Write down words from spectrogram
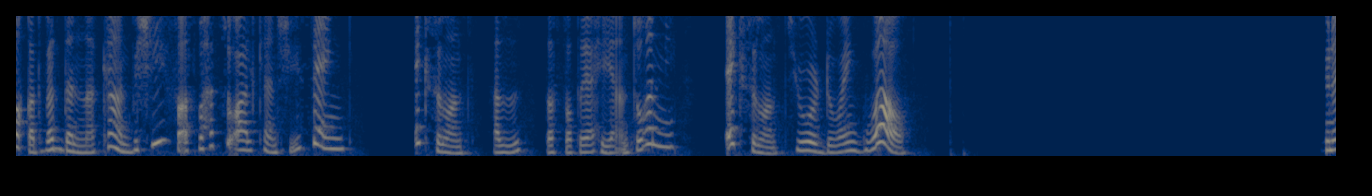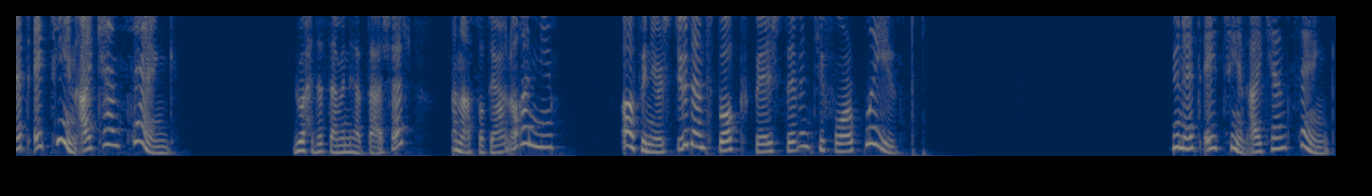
فقط بدلنا كان بشي فأصبحت سؤال كان شي sing excellent. هل تستطيع هي أن تغني؟ Excellent. You're doing well. Unit 18 I can sing. الوحدة الثامنة عشر. أنا أستطيع أن أغني. Open your student book. Page 74 please. Unit 18 I can sing.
